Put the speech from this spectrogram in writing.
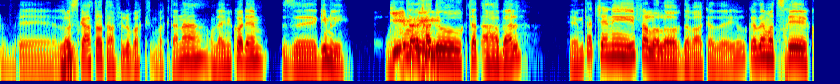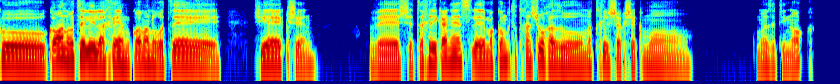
ולא הזכרת אותה אפילו בקטנה, אולי מקודם, זה גימלי. גימלי. מצד אחד הוא קצת אהבל, מצד שני אי אפשר לא לאהוב דבר כזה, הוא כזה מצחיק, הוא כל הזמן רוצה להילחם, הוא כל הזמן רוצה שיהיה אקשן. וכשצריך להיכנס למקום קצת חשוך, אז הוא מתחיל לשקשק כמו, כמו איזה תינוק.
